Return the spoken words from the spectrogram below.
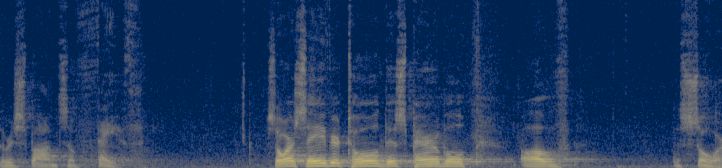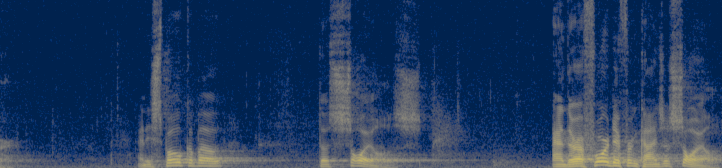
the response of faith. So our Savior told this parable of the sower. And he spoke about the soils. And there are four different kinds of soil.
